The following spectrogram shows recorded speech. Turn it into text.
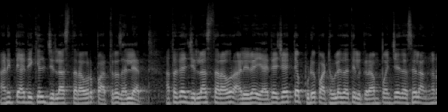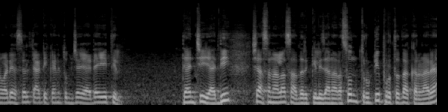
आणि त्या देखील जिल्हास्तरावर पात्र झाल्या आता त्या जिल्हास्तरावर आलेल्या याद्या ज्या आहेत त्या पुढे पाठवल्या जातील. ग्रामपंचायत असेल अंगणवाडी असेल त्या ठिकाणी तुमच्या याद्या येतील. त्यांची यादी शासनाला सादर केली जाणार असून त्रुटी पूर्तता करणाऱ्या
